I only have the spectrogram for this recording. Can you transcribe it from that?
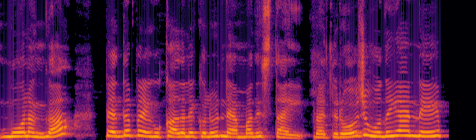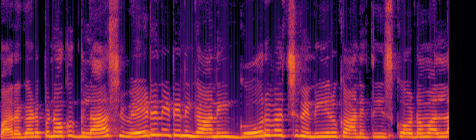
మూలంగా పెద్దపేగు కదలికలు నెమ్మదిస్తాయి. ప్రతిరోజు ఉదయాన్నే పరగడుపున ఒక గ్లాస్ వేడి నీటిని కానీ గోరువెచ్చని నీరు కానీ తీసుకోవడం వల్ల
